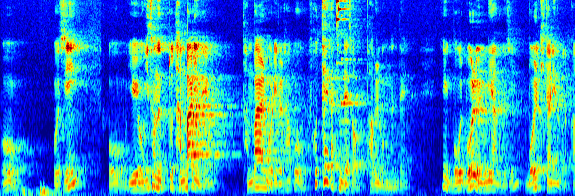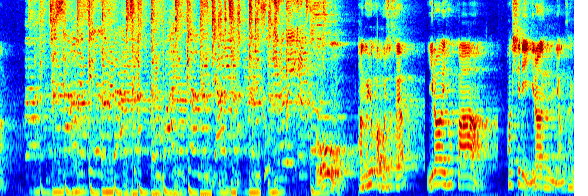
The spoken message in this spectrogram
오, 뭐지? 오, 이- 여기서는 또 단발이네요. 단발 머리를 하고 호텔 같은 데서 밥을 먹는데 이 뭘, 뭘 의미하는 거지? 뭘 기다리는 걸까? 오, 방금 효과 보셨어요? 이런 효과 확실히 이런 영상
